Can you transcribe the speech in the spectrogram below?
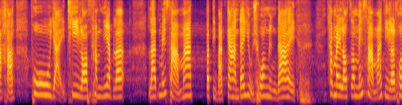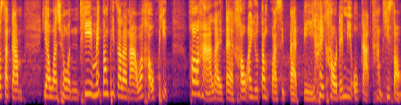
นะคะ ผู้ใหญ่ที่ล้อมทำเนียบและรัฐไม่สามารถ ปฏิบัติการได้อยู่ช่วงหนึ่งได้ทำไมเราจะไม่สามารถนิรโทษกรรม เยาวชนที่ไม่ต้องพิจารณาว่าเขาผิดข้อหาอะไรแต่เขาอายุต่ำกว่า 18 ปี ให้เขาได้มีโอกาสครั้งที่สอง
